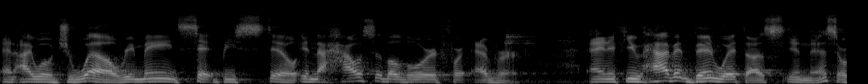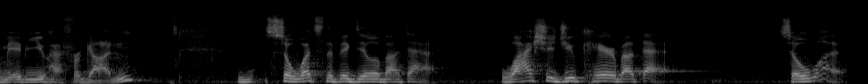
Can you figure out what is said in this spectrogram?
And I will dwell, remain, sit, be still in the house of the Lord forever. And if you haven't been with us in this, or maybe you have forgotten, so what's the big deal about that? Why should you care about that? So what?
